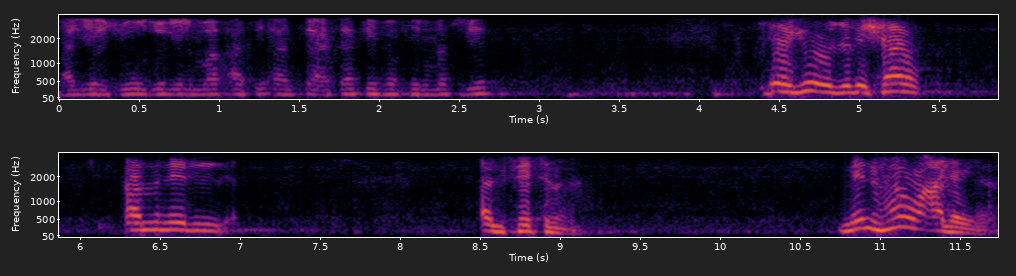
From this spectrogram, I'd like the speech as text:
هل يجوز للمرأة أن تعتكف في المسجد؟ يجوز بشرط أمن الفتنة منها وعليها.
